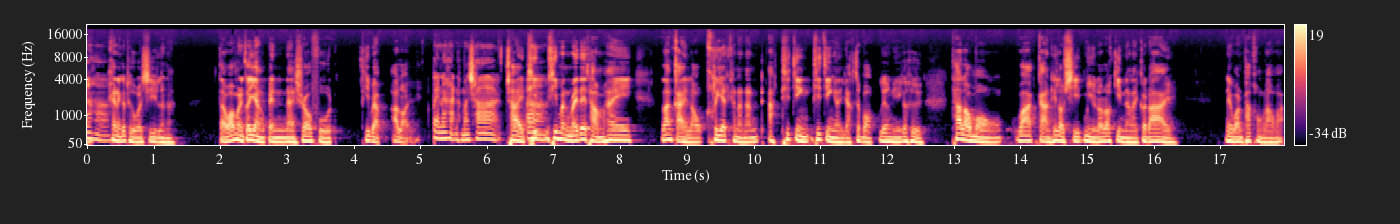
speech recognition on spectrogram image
อ่าฮะแค่นั้นก็ถือว่า cheat แล้วนะ แต่ว่ามันก็ยังเป็น natural food ที่แบบอร่อย เป็นอาหารธรรมชาติ ใช่ ที่อ่าที่มันไม่ได้ทำให้ ร่างกายเราเครียดขนาดนั้นอะที่จริงที่จริงอะอยากจะบอกเรื่องนี้ก็คือ ถ้าเรามองว่าการที่เราชีตมิลแล้วเรากินอะไรก็ได้ ในวันพักของเราอะ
